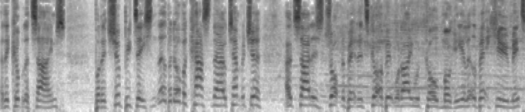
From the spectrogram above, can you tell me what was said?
at a couple of times. But it should be decent. A little bit overcast now. Temperature outside has dropped a bit, and it's got a bit what I would call muggy, a little bit humid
